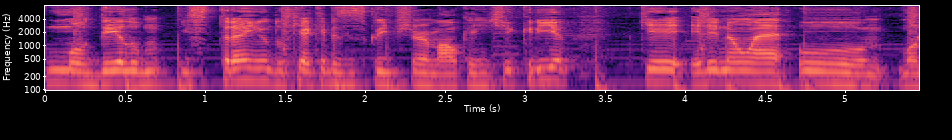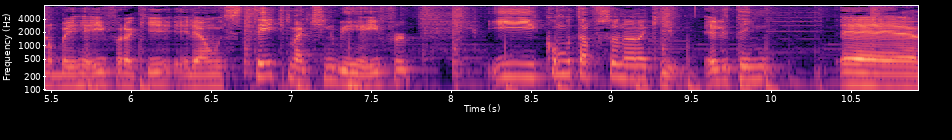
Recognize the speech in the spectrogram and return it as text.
um modelo estranho do que aqueles scripts normal que a gente cria porque ele não é o mono behavior aqui, ele é um state machine behavior. E como tá funcionando aqui? Ele tem é,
